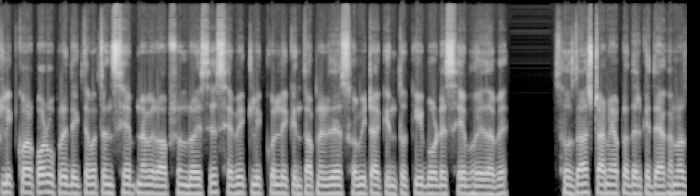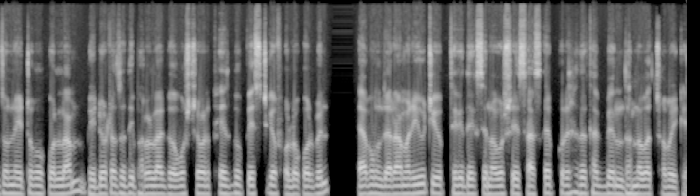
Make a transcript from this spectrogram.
ক্লিক করার পর উপরে দেখতে পাচ্ছেন সেভ নামের অপশন রয়েছে। সেভে ক্লিক করলে কিন্তু আপনাদের ছবিটা কিন্তু কিবোর্ডে সেভ হয়ে যাবে। সো জাস্ট আমি আপনাদেরকে দেখানোর জন্য এটুকু করলাম। ভিডিওটা যদি ভালো লাগে, অবশ্যই আমার ফেসবুক পেজটিকে ফলো করবেন। এবং যারা আমার ইউটিউব থেকে দেখছেন, অবশ্যই সাবস্ক্রাইব করে সাথে থাকবেন। ধন্যবাদ সবাইকে।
